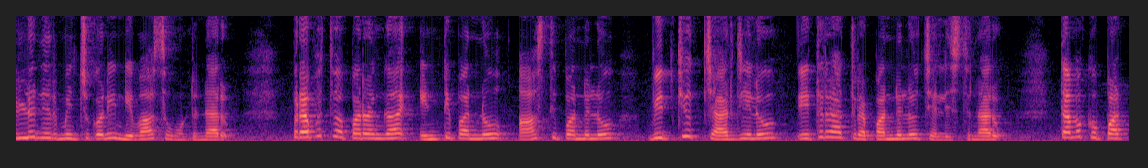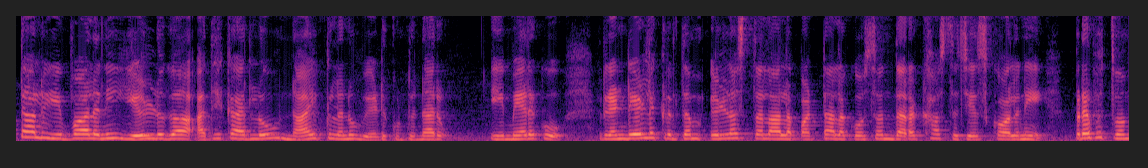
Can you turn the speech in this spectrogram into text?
ఇళ్ళు నిర్మించుకొని నివాసం ఉంటున్నారు. ప్రభుత్వ పరంగా ఇంటి పన్ను ఆస్తి పన్నులు విద్యుత్ ఛార్జీలు ఇతరాత్ర పన్నులు చెల్లిస్తున్నారు. తమకు పట్టాలు ఇవ్వాలని ఏళ్ళుగా అధికారులు నాయకులను వేడుకుంటున్నారు. ఈ మేరకు రెండేళ్ళ క్రితం ఇళ్ళ స్థలాల పట్టాల కోసం దరఖాస్తు చేసుకోవాలని ప్రభుత్వం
